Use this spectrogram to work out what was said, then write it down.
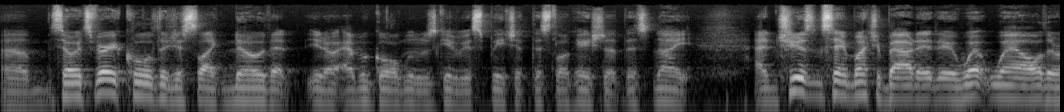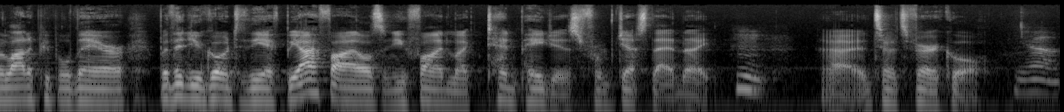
Um, so it's very cool to just like know that you know Emma Goldman was giving a speech at this location at this night, and she doesn't say much about it. It went well. There were a lot of people there, but then you go into the FBI files and you find like ten pages from just that night. Uh, and so it's very cool. Yeah.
